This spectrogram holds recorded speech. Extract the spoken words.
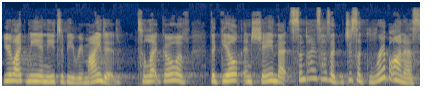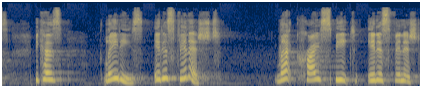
you're like me and need to be reminded to let go of the guilt and shame that sometimes has a, just a grip on us. Because, ladies, it is finished. Let Christ speak, it is finished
